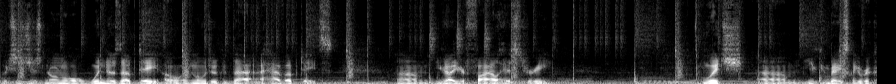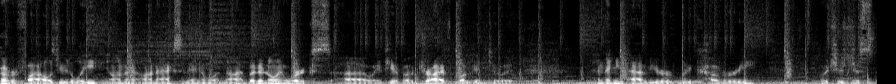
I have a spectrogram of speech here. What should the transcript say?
which is just normal Windows Update. Oh, and look at that, I have updates. Um, you got your file history, which um, you can basically recover files you delete on, on accident and whatnot, but it only works uh, if you have a drive plugged into it. And then you have your recovery, which is just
